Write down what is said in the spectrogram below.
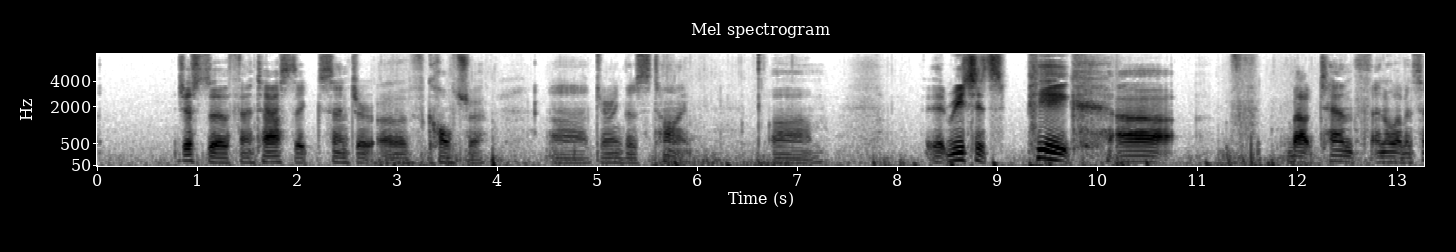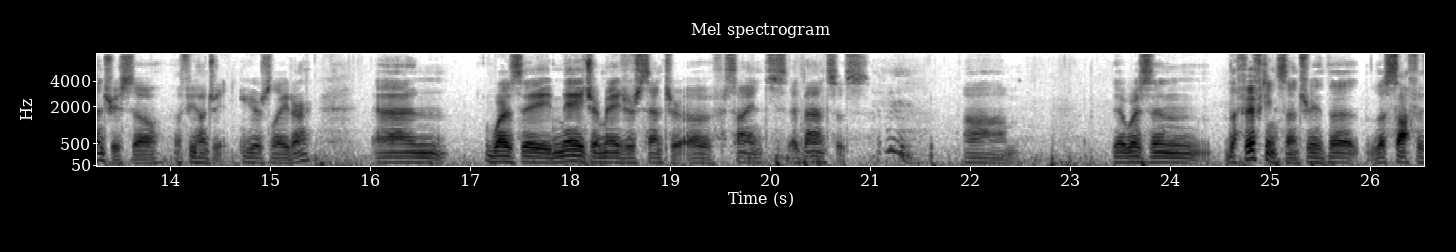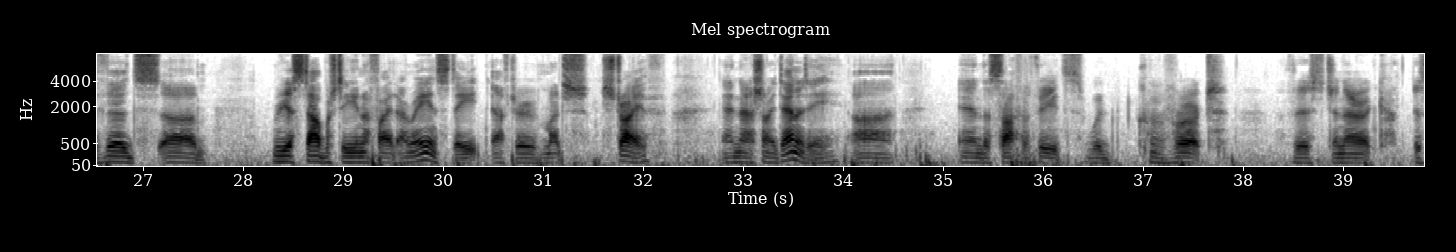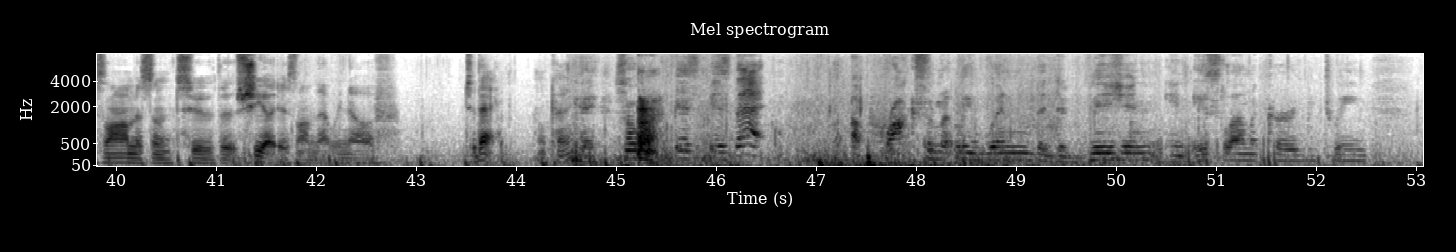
just a fantastic center of culture uh, during this time. Um, it reached its peak uh, about 10th and 11th century, so a few hundred years later, and was a major, major center of science advances. Um, it was in the 15th century that the Safavids um, reestablished a unified Iranian state after much strife and national identity, uh, and the Safavids would convert this generic Islamism to the Shia Islam that we know of today. Okay. Okay, so is is that approximately when the division in Islam occurred between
